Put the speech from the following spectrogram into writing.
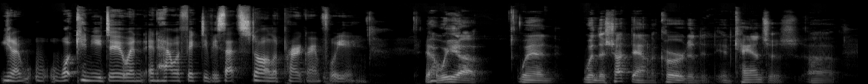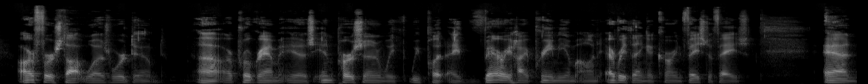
you know, what can you do, and and how effective is that style of program for you? Yeah, we uh, when when the shutdown occurred in in Kansas, uh, our first thought was we're doomed. Uh, our program is in person. We we put a very high premium on everything occurring face to face, and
